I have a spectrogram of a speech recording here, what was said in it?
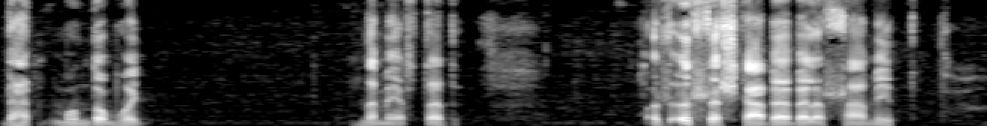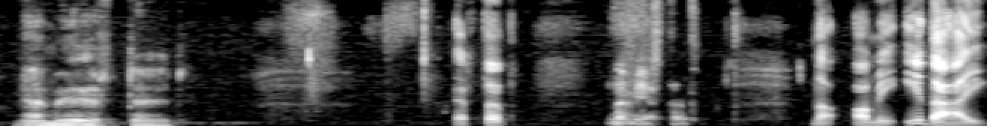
De hát mondom, hogy nem érted. Az összes kábel beleszámít. Nem érted? Érted? Nem érted. Na, ami idáig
